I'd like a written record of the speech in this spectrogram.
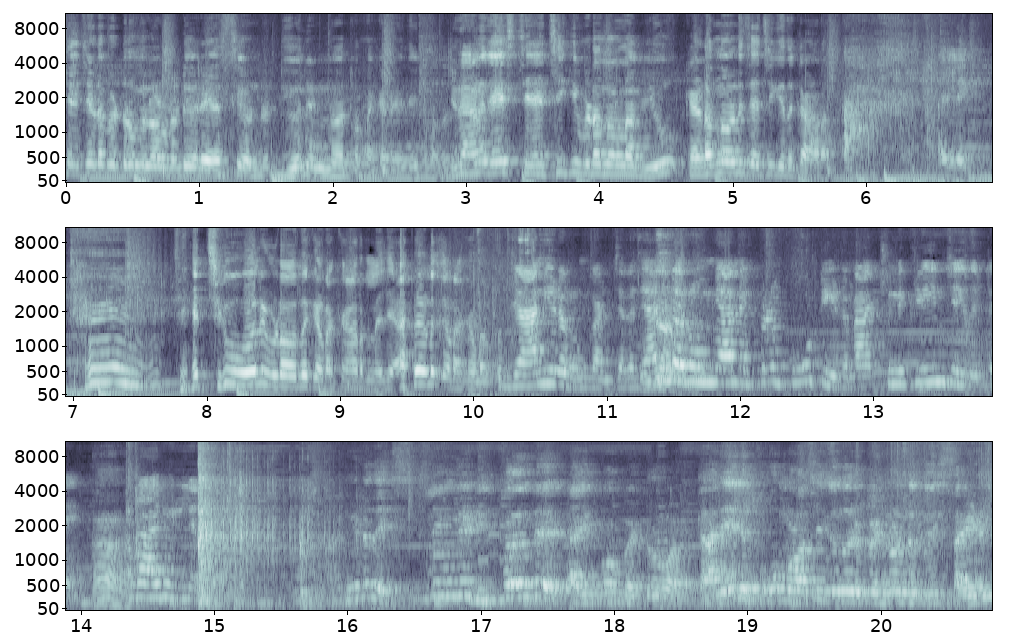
ചേച്ചിയുടെ ബെഡ്റൂമിൽ ഓൾറെഡി ഒരു എ സി ഉണ്ട്. ഡ്യൂൽ ഇൻവെർട്ടർ എന്നൊക്കെ എഴുതിയിരിക്കുന്നത്. ഇതാണ് കേസ് ചേച്ചിക്ക് ഇവിടെ നിന്നുള്ള വ്യൂ കിടന്നുകൊണ്ട് ചേച്ചിക്ക് ഇത് കാണാം. ചേച്ചി പോലും ഇവിടെ വന്ന് കിടക്കാറില്ല. ഞാനാണ് കിടക്കണം ജാനിയുടെ റൂം കാണിച്ചത്. ജാനിയുടെ റൂം ഞാൻ എപ്പോഴും പൂട്ടിയിടും. ആക്ച്വലി ക്ലീൻ ചെയ്തിട്ടേ. അതാരും ഇല്ലല്ലോ. ഇത് extremely different type of bedroom ആണ്. തലയിൽ പൂ മുളച്ചിരിക്കുന്ന ഒരു പെണ്ണുണ്ട് ഈ സൈഡിൽ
